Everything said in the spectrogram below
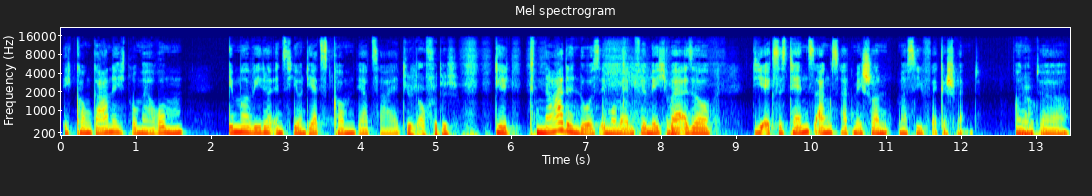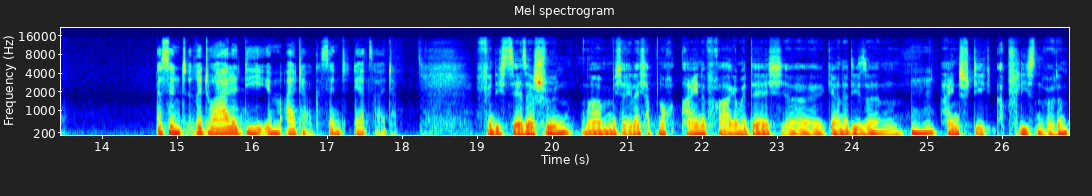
ich komme gar nicht drum herum, immer wieder ins Hier und Jetzt kommen derzeit. Gilt auch für dich. Gilt gnadenlos im Moment für mich, weil also die Existenzangst hat mich schon massiv weggeschwemmt. Und äh, das sind Rituale, die im Alltag sind derzeit. Finde ich sehr, sehr schön. Ähm, Michaela, ich habe noch eine Frage, mit der ich äh, gerne diesen Einstieg abschließen würde.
